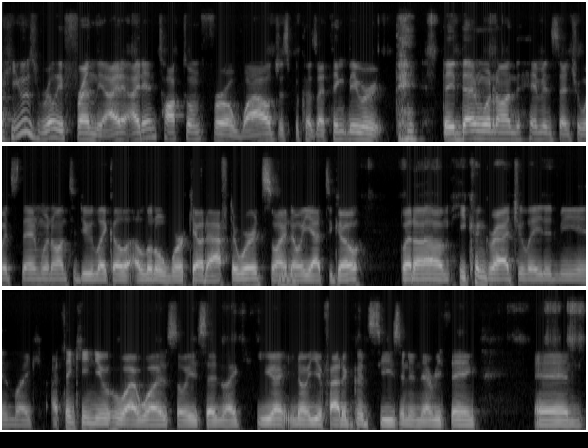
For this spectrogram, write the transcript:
he was really friendly. I, I didn't talk to him for a while just because I think they were they, they then went on to him and Centrowitz then went on to do like a, a little workout afterwards. So mm-hmm. I know he had to go. But um, he congratulated me and like I think he knew who I was, so he said like you you know you've had a good season and everything. And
